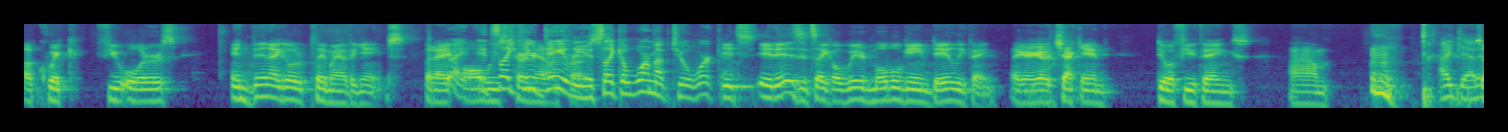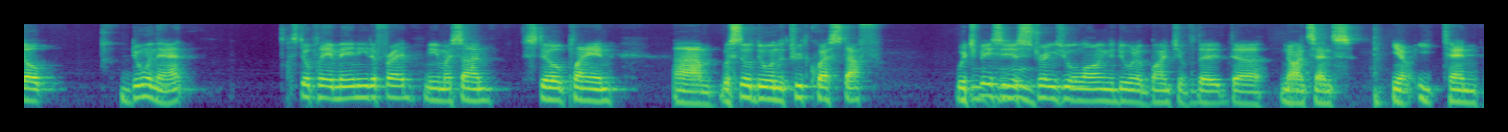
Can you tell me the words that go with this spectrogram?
a, a quick few orders, and then I go to play my other games. But I Right. always It's like your daily. It's like a warm up to a workout. It's it is. It's like a weird mobile game daily thing. Like I got to check in, do a few things. Um, I get it. so doing that, still playing Maneater Fred. Me and my son still playing. Um, we're still doing the Truth Quest stuff, which basically just strings you along to doing a bunch of the the nonsense. You know, eat ten,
